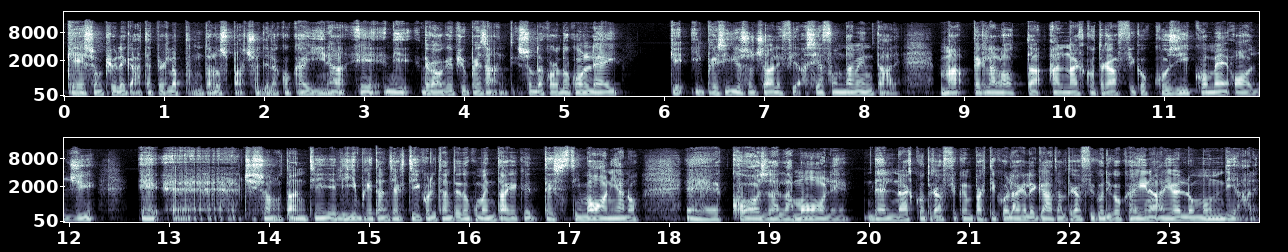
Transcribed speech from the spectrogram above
che sono più legate per l'appunto allo spaccio della cocaina e di droghe più pesanti. Sono d'accordo con lei che il presidio sociale sia fondamentale, ma per la lotta al narcotraffico così com'è oggi, e eh, ci sono tanti libri, tanti articoli, tante documentari che testimoniano eh, cosa la mole del narcotraffico, in particolare legata al traffico di cocaina a livello mondiale,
